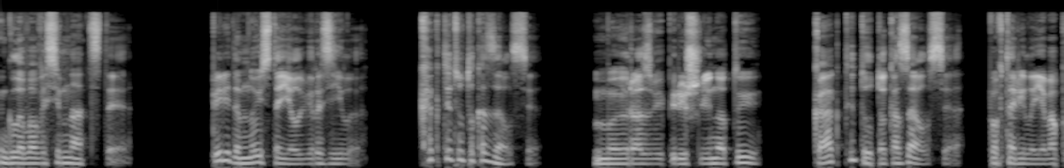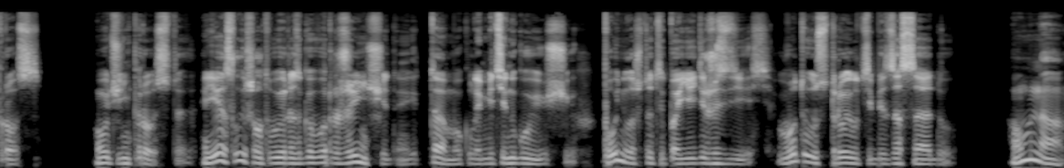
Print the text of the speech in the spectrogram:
Глава 18. Передо мной стоял Верзила. «Как ты тут оказался?» «Мы разве перешли на «ты»?» «Как ты тут оказался?» – повторила я вопрос. «Очень просто. Я слышал твой разговор с женщиной, там, около митингующих. Понял, что ты поедешь здесь. Вот и устроил тебе засаду». «Умно.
